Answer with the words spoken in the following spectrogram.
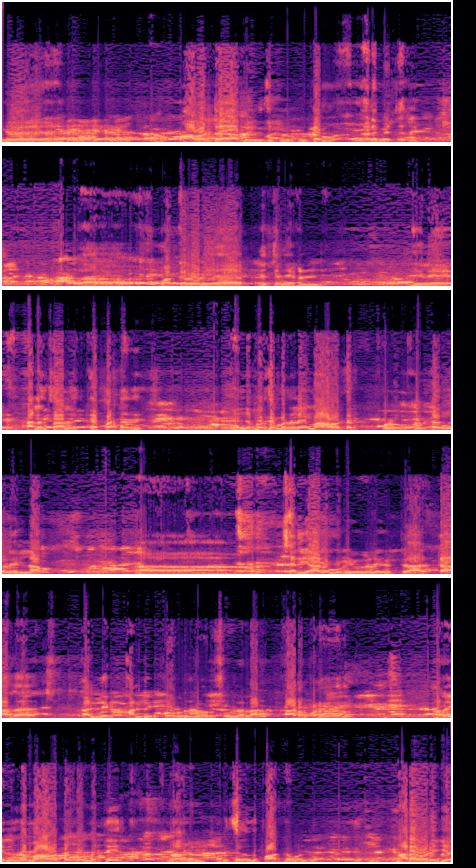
இன்று மாவட்ட அபிவிருத்தி குழு கூட்டம் நடைபெற்றது. மக்களுடைய பிரச்சனைகள் இதில் கலந்தாலிக்கப்பட்டது என்னை பொறுத்தமட்டிலே மாவட்ட குழு கூட்டங்கள் எல்லாம் சரியான முடிவுகளை எட்டு எட்டாத தள்ளி தள்ளி போகின்ற ஒரு சூழலால் காணப்படுகிறது. ஆனால் இந்த மாவட்ட குடும்பத்தை நாங்கள் பொறுத்திருந்து பார்க்க வேண்டும். நடவடிக்கை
